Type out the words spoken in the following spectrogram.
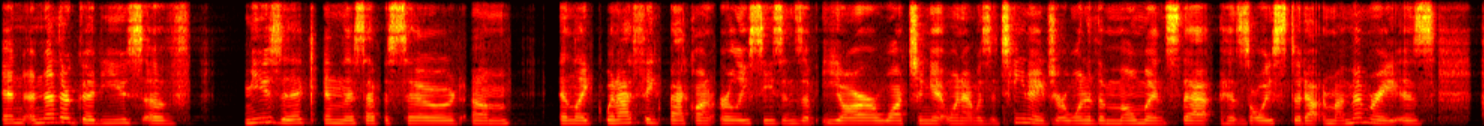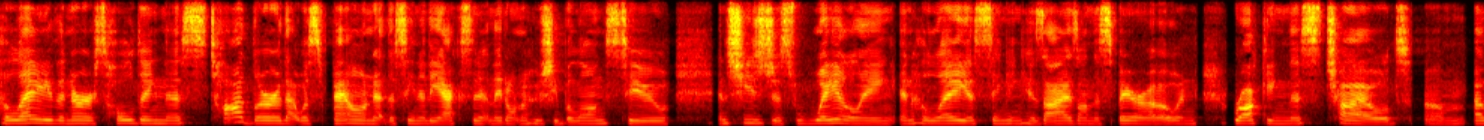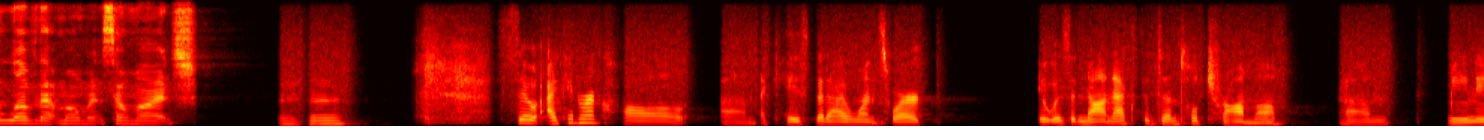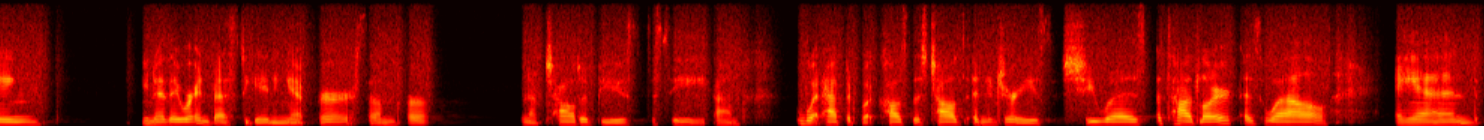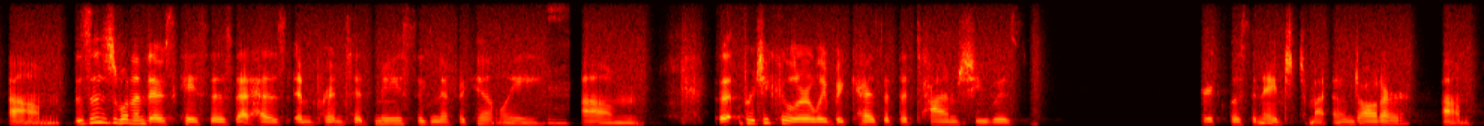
And another good use of music in this episode, um, and like when I think back on early seasons of ER, watching it when I was a teenager, one of the moments that has always stood out in my memory is Haleh, the nurse, holding this toddler that was found at the scene of the accident. And they don't know who she belongs to, and she's just wailing, and Haleh is singing "His Eyes on the Sparrow" and rocking this child. Um, I love that moment so much. Mhm. So I can recall um, a case that I once worked. It was a non-accidental trauma, um, meaning, you know, they were investigating it for some version of child abuse to see um, what happened, what caused this child's injuries. She was a toddler as well. And um, this is one of those cases that has imprinted me significantly, Mm. um, uh, particularly because at the time she was very close in age to my own daughter. Um,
